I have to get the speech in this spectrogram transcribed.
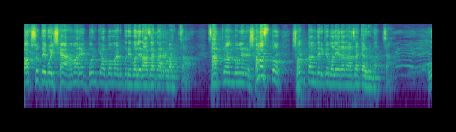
টকশোতে বৈশা আমার এক বোনকে অপমান করে বলে, রাজাকারের বাচ্চা। ছাত্র আন্দোলনের সমস্ত সন্তানদেরকে বলে, এরা রাজাকারের বাচ্চা। ও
